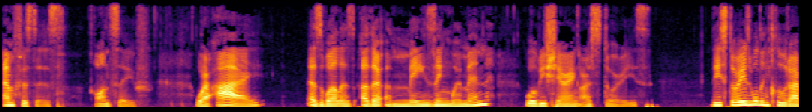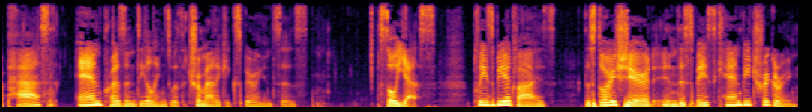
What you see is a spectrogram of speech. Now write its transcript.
Emphasis on Safe, where I, as well as other amazing women, will be sharing our stories. These stories will include our past and present dealings with traumatic experiences. So, yes, please be advised the stories shared in this space can be triggering.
